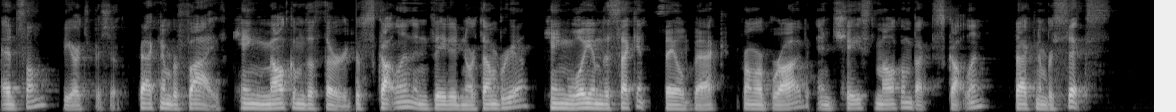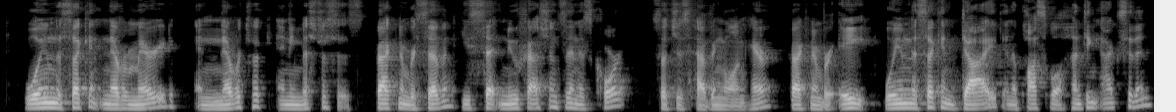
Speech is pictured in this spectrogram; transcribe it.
Anselm the archbishop. Fact number five King Malcolm III of Scotland invaded Northumbria. King William II sailed back from abroad and chased Malcolm back to Scotland. Fact number six William II never married and never took any mistresses. Fact number seven he set new fashions in his court such as having long hair. Fact number eight William II died in a possible hunting accident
